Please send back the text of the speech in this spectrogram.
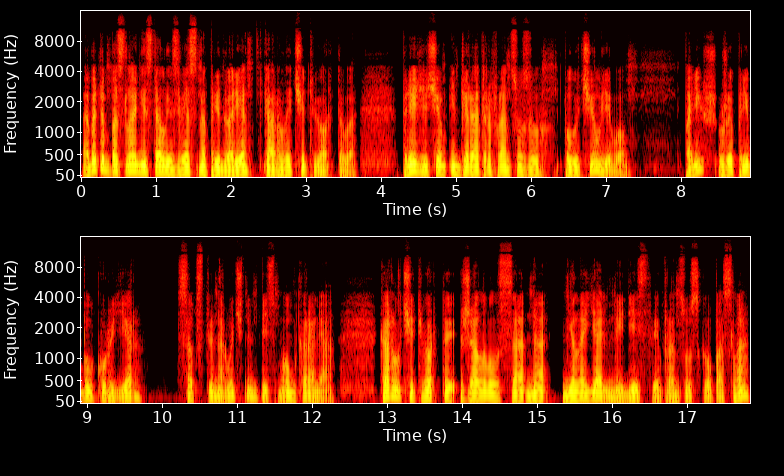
Об этом послании стало известно при дворе Карла IV. Прежде чем император французов получил его, в Париж уже прибыл курьер с собственноручным письмом короля. Карл IV жаловался на нелояльные действия французского посла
